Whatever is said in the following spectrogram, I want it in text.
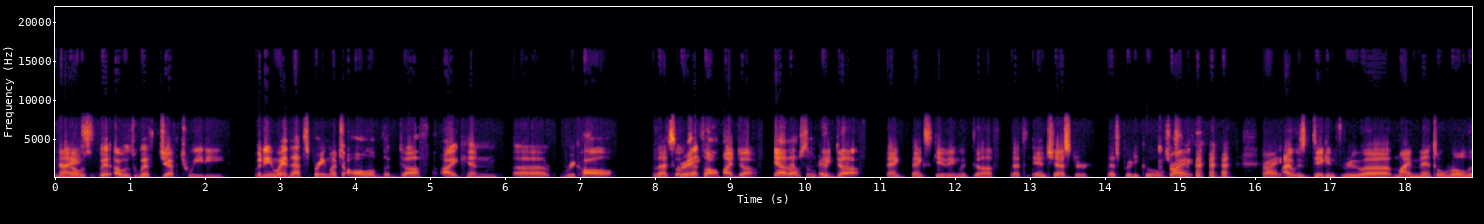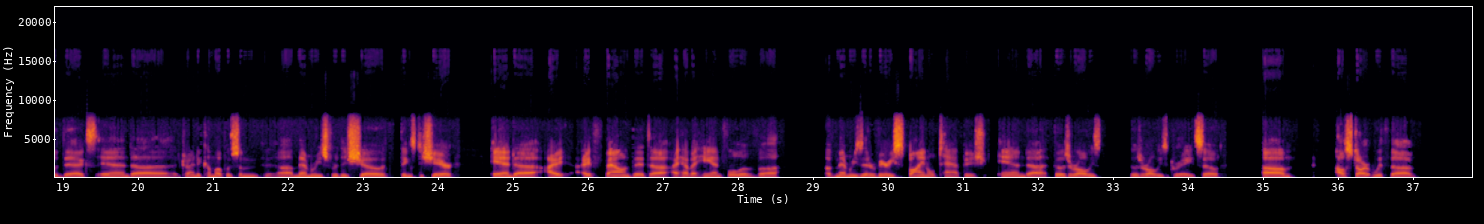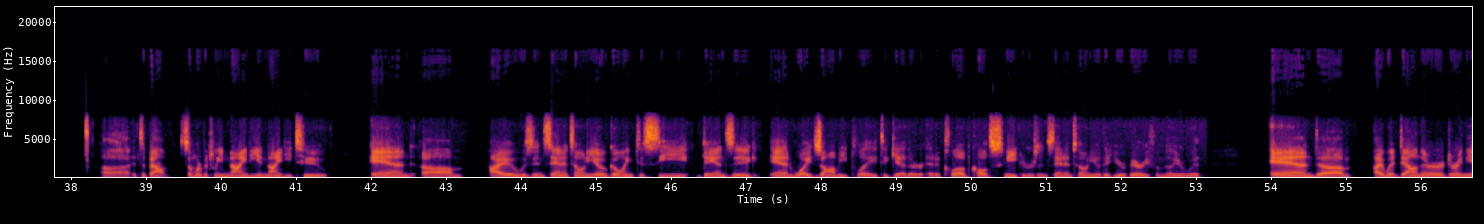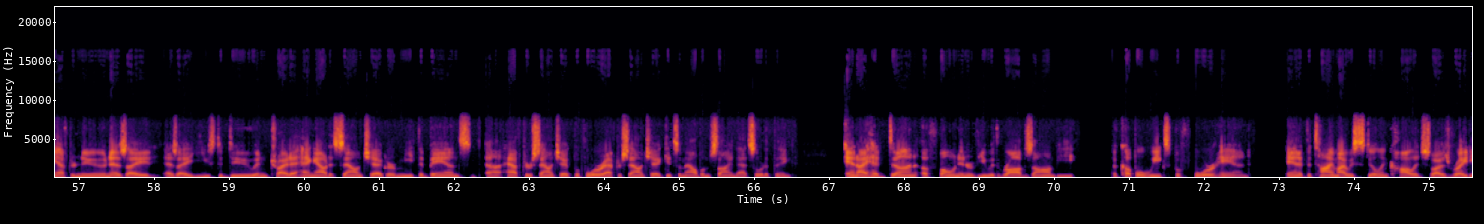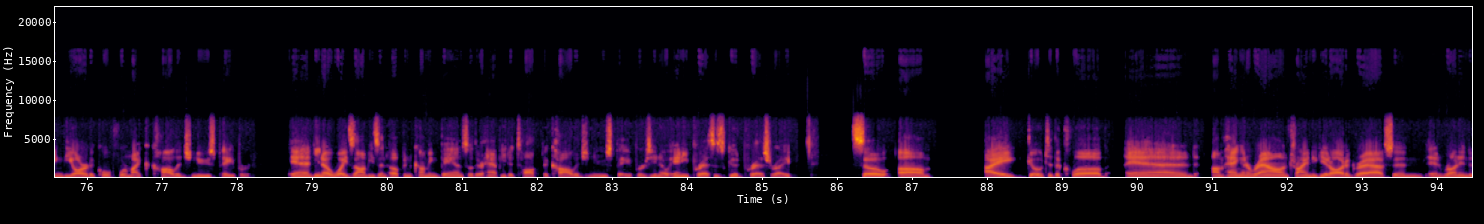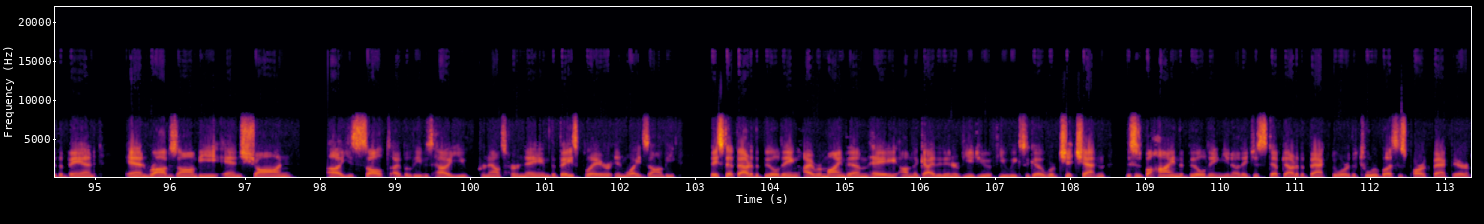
Nice. And I was with I was with Jeff Tweedy. But anyway, that's pretty much all of the Duff I can uh, recall. Well, that's so great. That's all my Duff. Yeah, that was some great. good Duff. Thank Thanksgiving with Duff. That's and Chester. That's pretty cool. That's right. That's right. I was digging through uh, my mental Rolodex and uh, trying to come up with some uh, memories for this show, things to share. And uh, I I found that uh, I have a handful of uh, of memories that are very Spinal Tapish, and those are always those are always great. So um, I'll start with uh, it's about somewhere between 90 and 92. And um, I was in San Antonio going to see Danzig and White Zombie play together at a club called Sneakers in San Antonio that you're very familiar with. And um, I went down there during the afternoon as I as I used to do and try to hang out at soundcheck or meet the bands uh, after soundcheck, before or after soundcheck, get some albums signed, that sort of thing. And I had done a phone interview with Rob Zombie a couple weeks beforehand. And at the time, I was still in college. So I was writing the article for my college newspaper. And, you know, White Zombie's an up and coming band. So they're happy to talk to college newspapers. You know, any press is good press, right? So um, I go to the club and I'm hanging around trying to get autographs and, and run into the band. And Rob Zombie and Sean uh, Yseult, I believe is how you pronounce her name, the bass player in White Zombie. They step out of the building. I remind them, hey, I'm the guy that interviewed you a few weeks ago. We're chit chatting. This is behind the building. You know, they just stepped out of the back door. The tour bus is parked back there.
